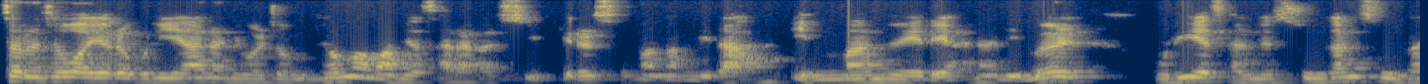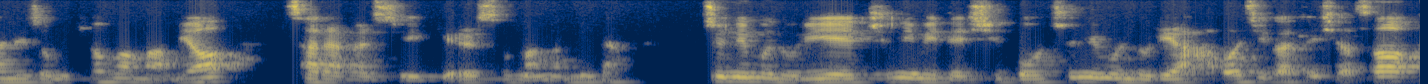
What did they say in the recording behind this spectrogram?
저는 저와 여러분이 이 하나님을 좀 경험하며 살아갈 수 있기를 소망합니다. 임마누엘의 하나님을 우리의 삶의 순간순간에 좀 경험하며 살아갈 수 있기를 소망합니다. 주님은 우리의 주님이 되시고 주님은 우리의 아버지가 되셔서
